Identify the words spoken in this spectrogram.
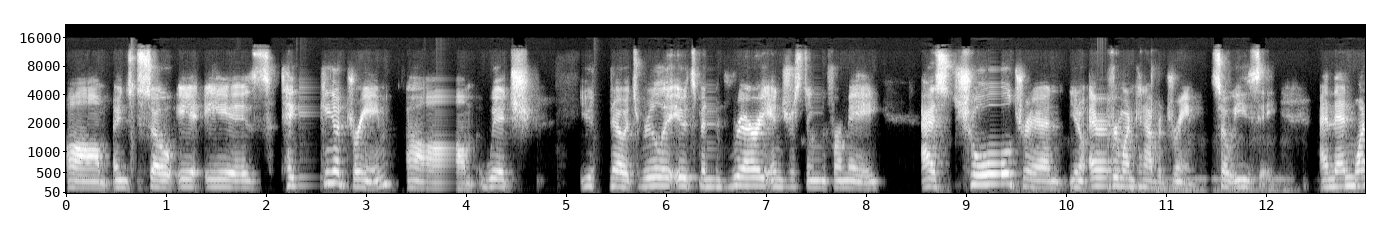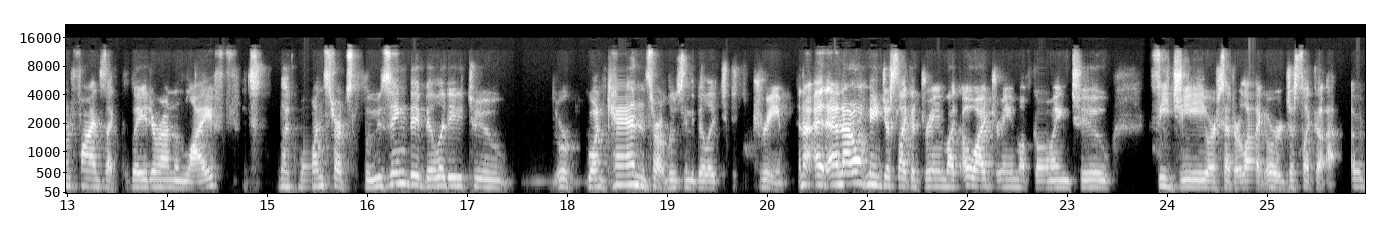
Um, and so it is taking a dream, um, which you know, it's really, it's been very interesting for me. As children, you know, everyone can have a dream so easy. And then one finds like later on in life, it's like one starts losing the ability to or one can start losing the ability to dream. And I, and I don't mean just like a dream, like, oh, I dream of going to Fiji or et cetera, like, or just like a, a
